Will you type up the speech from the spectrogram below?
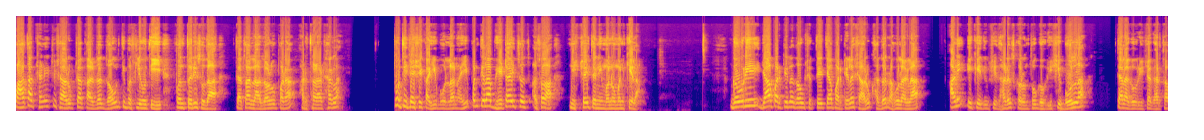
पाहता क्षणीच शाहरुखच्या काळजात जाऊन ती बसली होती पण तरी सुद्धा त्याचा लाजाळूपणा अडथळा ठरला. तो तिच्याशी काही बोलला नाही पण तिला भेटायचंच असा निश्चय त्यांनी मनोमन केला. गौरी ज्या पार्टीला जाऊ शकते त्या पार्टीला शाहरुख हजर राहू लागला आणि एके दिवशी धाडस करून तो गौरीशी बोलला. त्याला गौरीच्या घरचा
